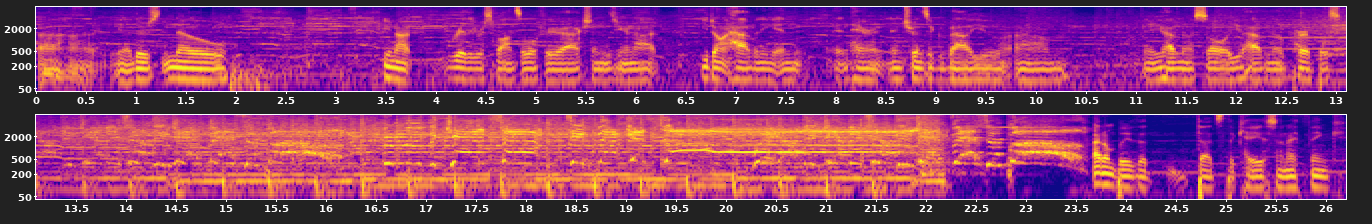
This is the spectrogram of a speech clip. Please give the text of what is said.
uh, you know there's no you're not really responsible for your actions. You're not you don't have any in, inherent intrinsic value. Um, you, know, you have no soul. You have no purpose. I don't believe that that's the case, and I think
